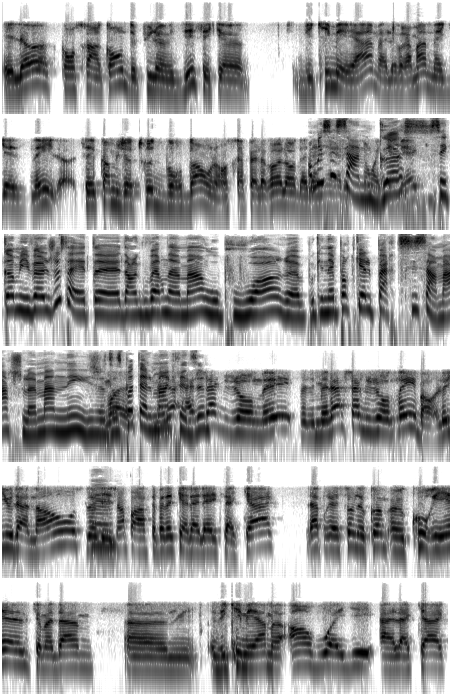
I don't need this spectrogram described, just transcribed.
Et là, ce qu'on se rend compte depuis lundi, c'est que Vicky Meham, elle a vraiment magasiné, là. Tu sais, comme Gertrude Bourdon, là, on se rappellera lors de la Oh, mais ça, ça me gosse. C'est comme ils veulent juste être euh, dans le gouvernement ou au pouvoir euh, pour que n'importe quel parti ça marche le donné. Je Ouais. pas tellement mais là, crédible. À chaque journée, mais là, à chaque journée, bon, là, il y a eu l'annonce. Là, Hum. les gens pensaient peut-être qu'elle allait être la CAQ. Là, après ça, on a comme un courriel que Mme euh, Vicky Méa m'a envoyé à la CAQ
